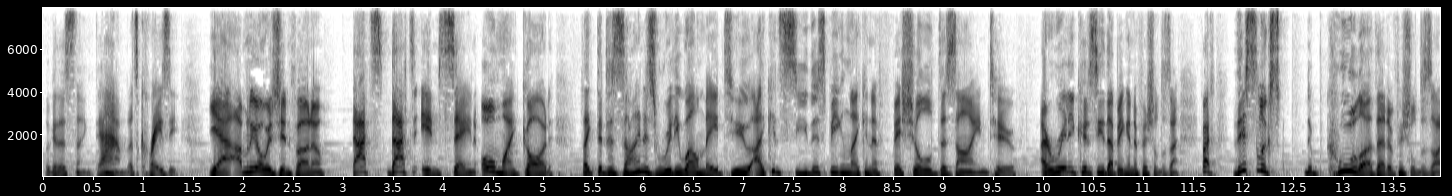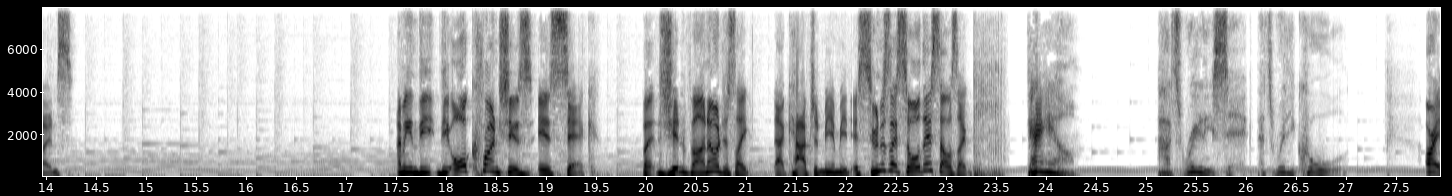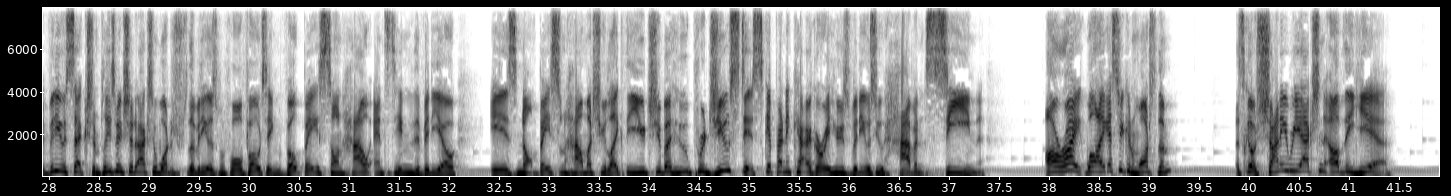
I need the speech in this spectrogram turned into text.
Look at this thing. Damn, that's crazy. Yeah, I'm gonna go with Ginferno. That's that's insane. Oh my god. Like the design is really well made too. I could see this being like an official design too. I really could see that being an official design. In fact, this looks cooler than official designs. I mean, the the all crunch is is sick, but Ginferno just like that captured me immediately. As soon as I saw this, I was like, damn, that's really sick. That's really cool. All right, video section. Please make sure to actually watch the videos before voting. Vote based on how entertaining the video is, not based on how much you like the YouTuber who produced it. Skip any category whose videos you haven't seen. All right, well, I guess you can watch them. Let's go. Shiny reaction of the year.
